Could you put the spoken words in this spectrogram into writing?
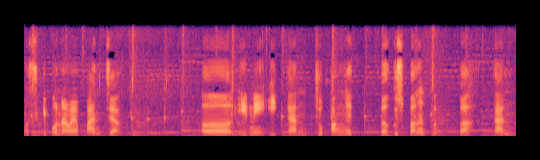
meskipun namanya panjang uh, ini ikan cupangnya bagus banget bahkan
